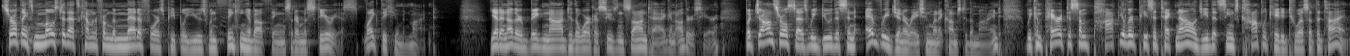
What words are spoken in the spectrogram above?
Searle thinks most of that's coming from the metaphors people use when thinking about things that are mysterious, like the human mind. Yet another big nod to the work of Susan Sontag and others here. But John Searle says we do this in every generation when it comes to the mind. We compare it to some popular piece of technology that seems complicated to us at the time.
